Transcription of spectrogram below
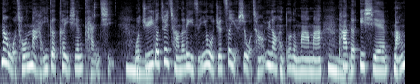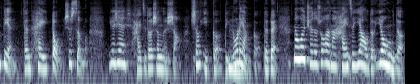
那我从哪一个可以先砍起？我举一个最长的例子，因为我觉得这也是我常遇到很多的妈妈，她的一些盲点跟黑洞是什么？因为现在孩子都生的少，生一个顶多两个，对不对？那我会觉得说，啊，那孩子要的、用的。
